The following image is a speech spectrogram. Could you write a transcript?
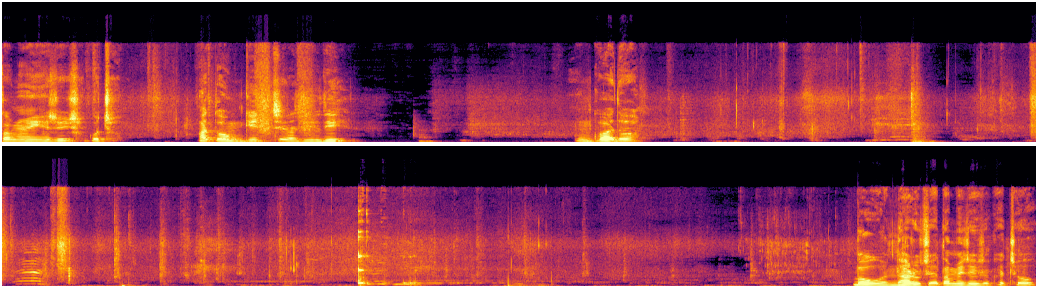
તમે અહીંયા જોઈ શકો છો. આ તો ઊંઘી જ છે હજી સુધી. ઊંઘવા દો. બહુ અંધારું છે, તમે જોઈ શકો છો.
